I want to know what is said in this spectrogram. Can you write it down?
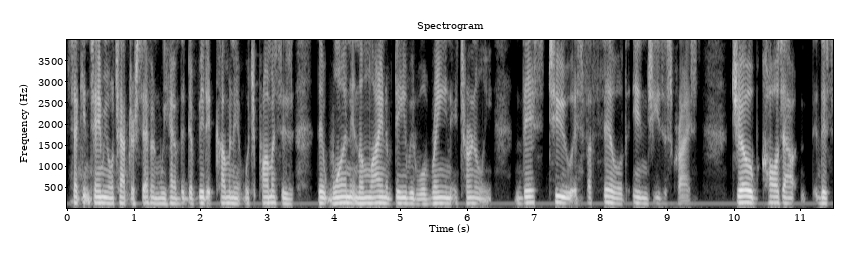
2 Samuel chapter 7, we have the Davidic covenant, which promises that one in the line of David will reign eternally. This too is fulfilled in Jesus Christ. Job calls out this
